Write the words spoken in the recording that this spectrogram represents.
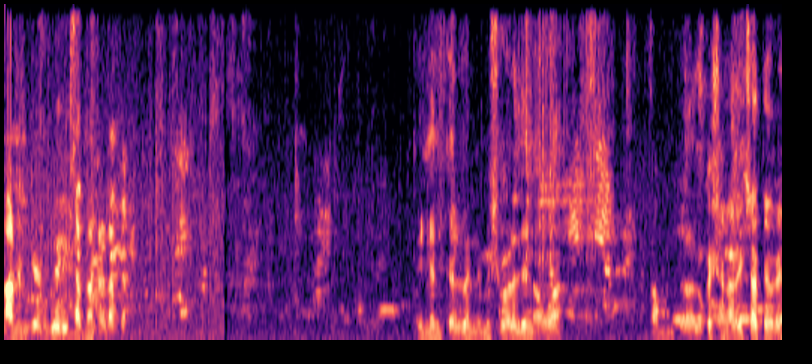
ನಾನು ನಿಮಗೆ ಹುಬ್ಳಿ ರೀಚ್ ಆದ್ಮೇಲೆ ಹೇಳಕ್ಕೆ ಇನ್ನೊಂದು ಕೆಲವೇ ನಿಮಿಷಗಳಲ್ಲಿ ನಾವು ನಮ್ದು ಲೊಕೇಶನ್ ರೀಚ್ ಆಗ್ತೇವ್ರಿ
